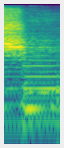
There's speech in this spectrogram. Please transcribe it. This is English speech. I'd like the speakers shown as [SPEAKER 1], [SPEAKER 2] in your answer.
[SPEAKER 1] cheek.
